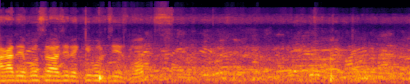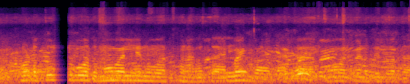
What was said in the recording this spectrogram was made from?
আগা দিয়ে বসে আছি রে কি বলছিস বল? ফটো তুলবো তো মোবাইল নিয়ে নেব ফোনে করতে মোবাইল পেন তুল কথা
